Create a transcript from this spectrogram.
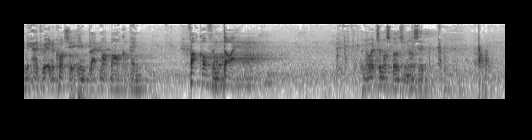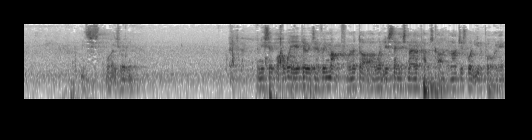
And it had written across it in black marker pen, fuck off and die. And I went to my sponsor and I said, this is what he's written. And he said, what I want you to do is every month on the dot, I want you to send this man a postcard and I just want you to put on it,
